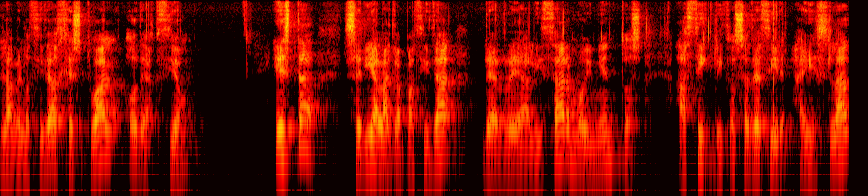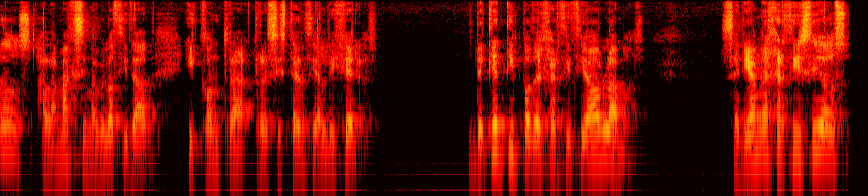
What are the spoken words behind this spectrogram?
la velocidad gestual o de acción. Esta sería la capacidad de realizar movimientos acíclicos, es decir, aislados a la máxima velocidad y contra resistencias ligeras. ¿De qué tipo de ejercicio hablamos? Serían ejercicios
